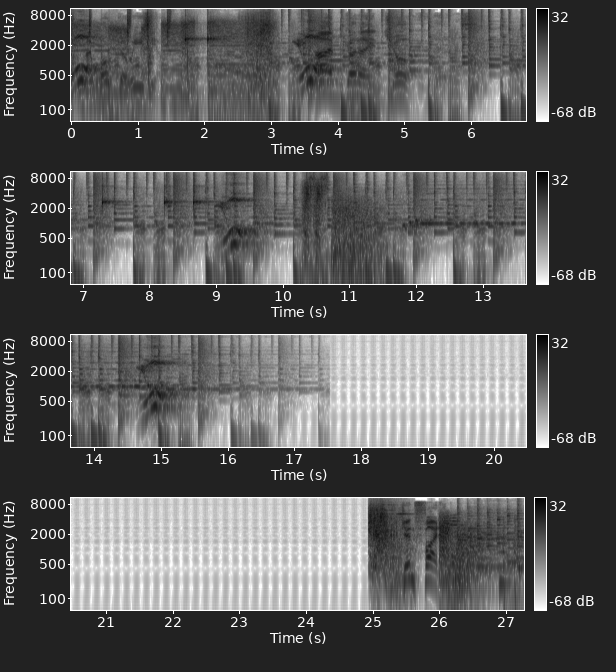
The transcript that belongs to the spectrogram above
I won't go easy on you. I'm gonna enjoy this. Begin fighting!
